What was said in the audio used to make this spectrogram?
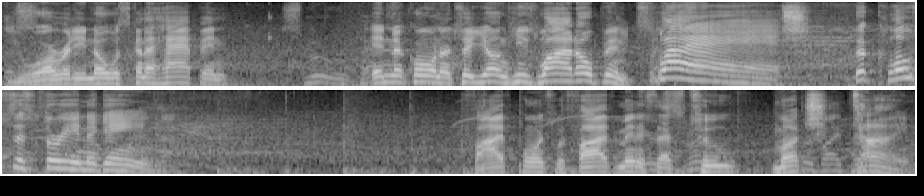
You already know what's going to happen. In the corner to Young. He's wide open. Splash! The closest three in the game. Five points with five minutes. That's too much time.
